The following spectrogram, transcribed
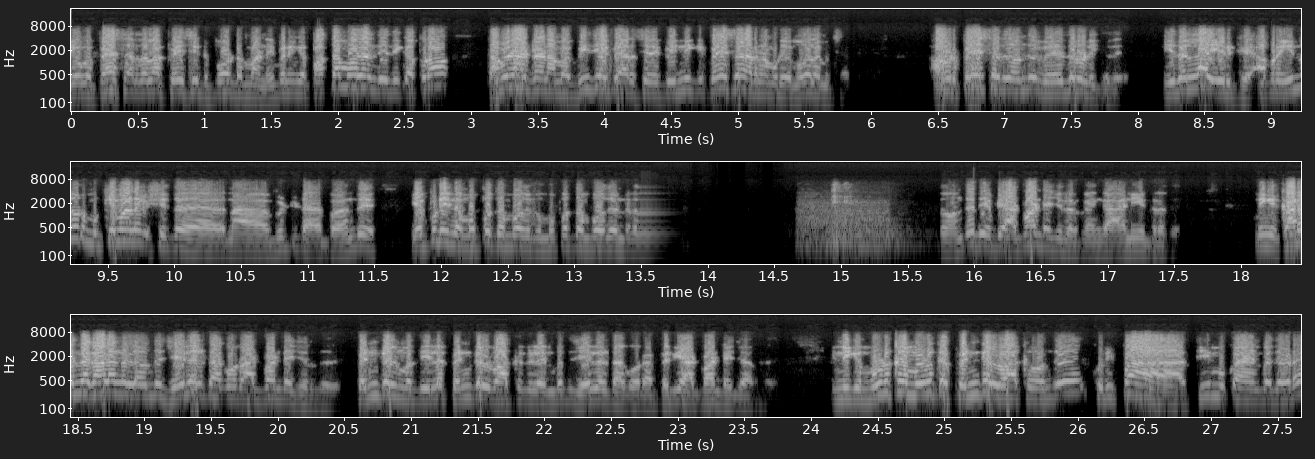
இவங்க பேசுறதெல்லாம் பேசிட்டு போட்டோமான்னு. இப்ப நீங்க பத்தொன்பதாம் தேதிக்கு அப்புறம் தமிழ்நாட்டுல நம்ம பிஜேபி அரசியல் இப்ப இன்னைக்கு பேசுறாரு நம்முடைய முதலமைச்சர். அவர் பேசுறது வந்து எதிரொலிக்குது இதெல்லாம் இருக்கு. அப்புறம் இன்னொரு முக்கியமான விஷயத்த நான் விட்டுட்டேன். இப்ப வந்து எப்படி இந்த முப்பத்தொன்பதுக்கு முப்பத்தொன்பதுன்றது வந்து எப்படி அட்வான்டேஜ்ல இருக்கும் எங்க அணின்றது. நீங்க கடந்த காலங்கள்ல வந்து ஜெயலலிதாக்கு ஒரு அட்வான்டேஜ் இருந்தது. பெண்கள் மத்தியில பெண்கள் வாக்குகள் என்பது ஜெயலலிதாக்கு ஒரு பெரிய அட்வான்டேஜா இருந்தது. இன்னைக்கு முழுக்க முழுக்க பெண்கள் வாக்கு வந்து குறிப்பா திமுக என்பதை விட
